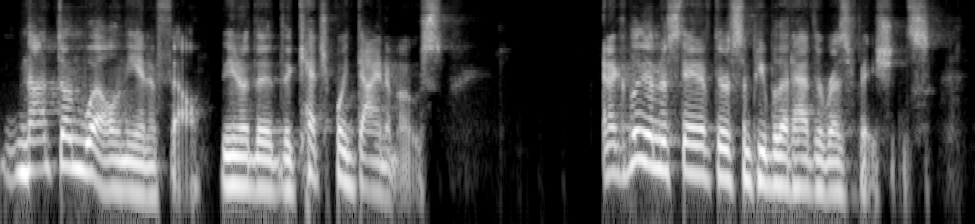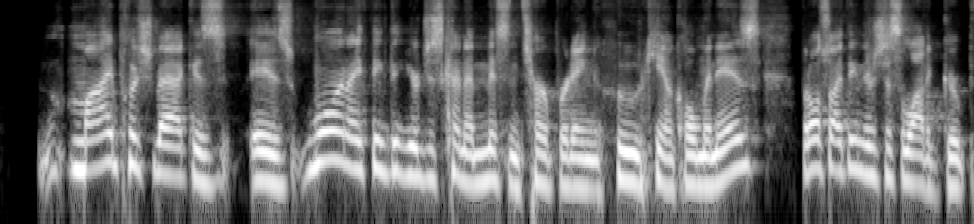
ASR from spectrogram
not done well in the NFL. You know, the, the catch point dynamos. And I completely understand if there's some people that have their reservations. My pushback is is one, I think that you're just kind of misinterpreting who Keon Coleman is, but also I think there's just a lot of group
